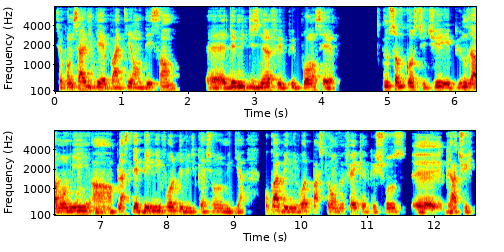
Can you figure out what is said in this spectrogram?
C'est comme ça, l'idée est partie en décembre 2019 euh, et puis bon, c'est nous sommes constitués et puis nous avons mis en, place les bénévoles de l'éducation aux médias. Pourquoi bénévoles? Parce qu'on veut faire quelque chose euh, gratuit.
